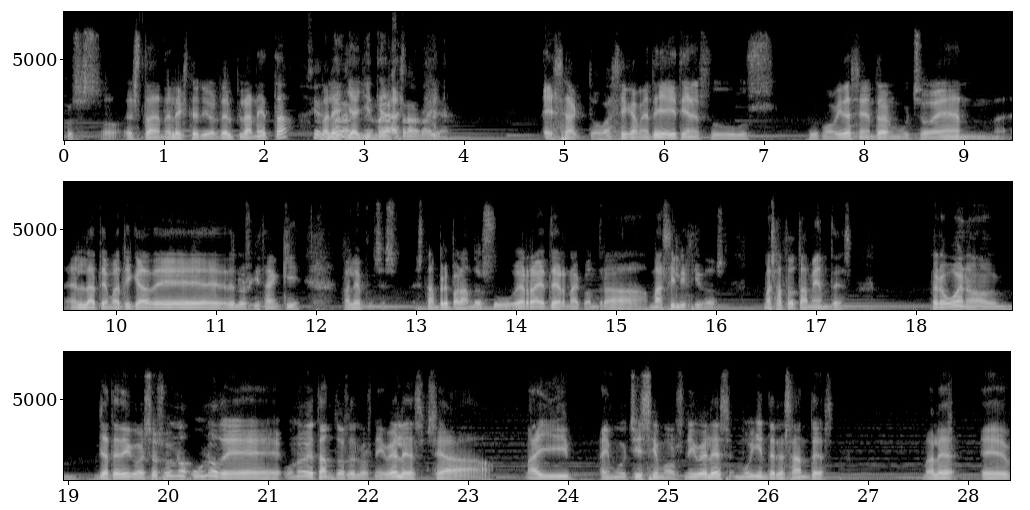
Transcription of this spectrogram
pues eso, está en el exterior del planeta, ¿vale? y allí tiene... Exacto, básicamente, y ahí tienen sus, sus movidas sin entrar mucho en, en la temática de, de, los Gizanki, ¿vale? Pues eso, están preparando su guerra eterna contra más ilícidos, más azotamentes. Pero bueno, ya te digo, eso es uno, uno, de, uno de tantos de los niveles, o sea, hay hay muchísimos niveles muy interesantes. ¿Vale? Eh,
